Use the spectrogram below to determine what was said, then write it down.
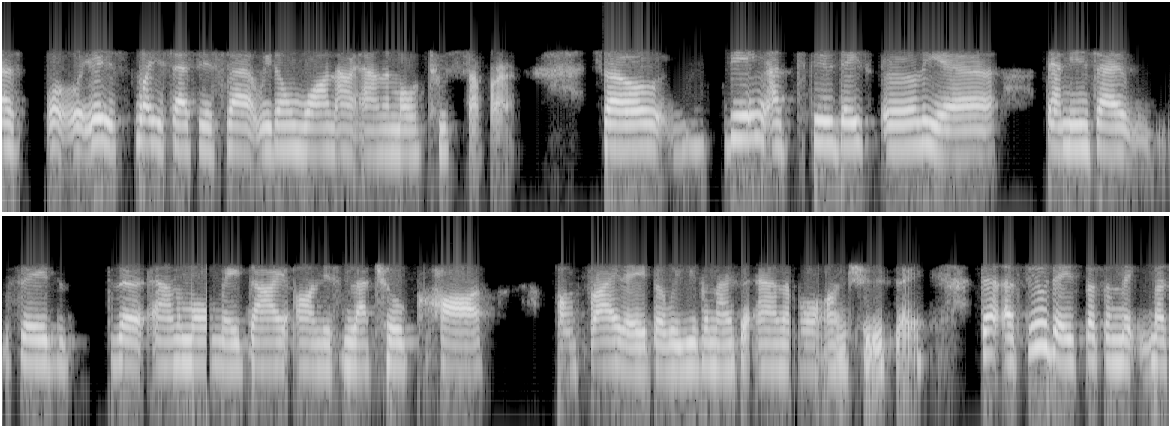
as what it says is that we don't want our animal to suffer. So being a few days earlier, that means that say the, animal may die on its natural cause on Friday, but we euthanize the animal on Tuesday. That a few days doesn't make much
